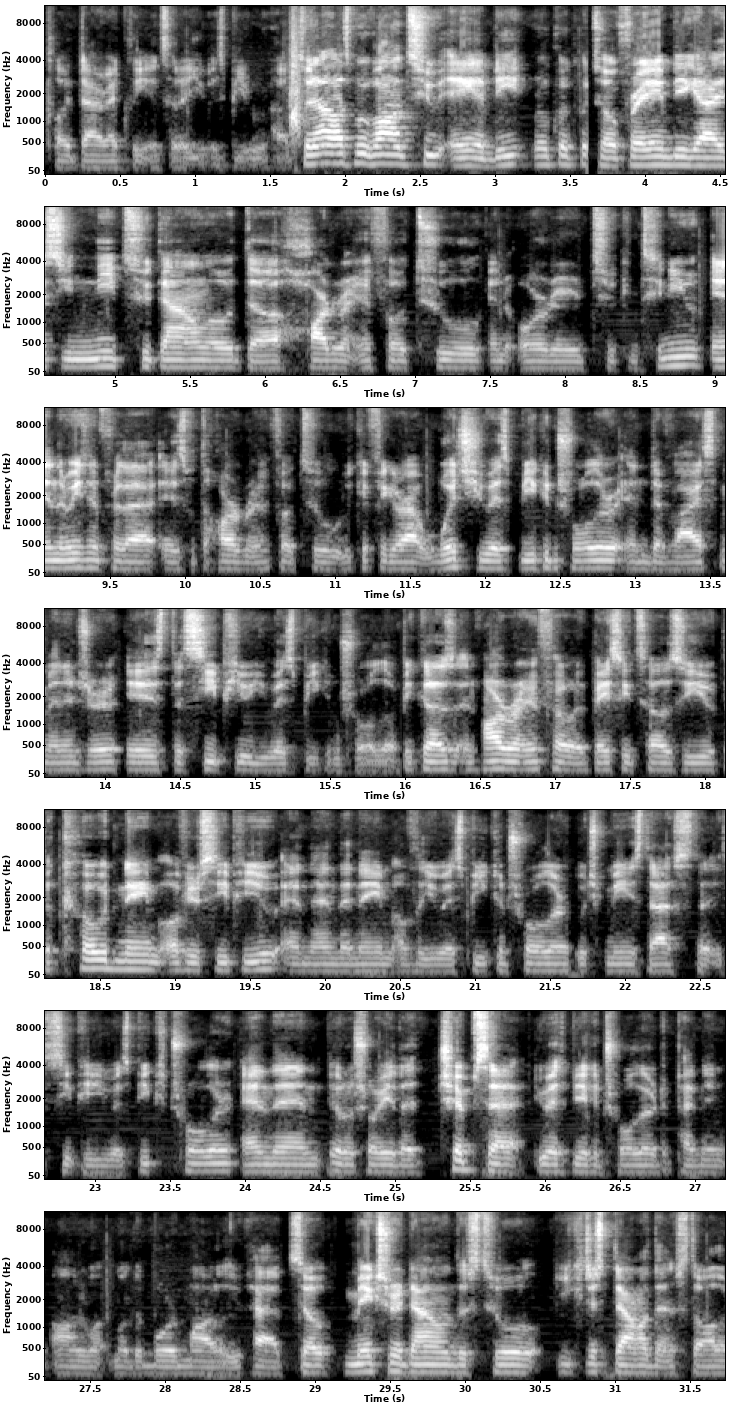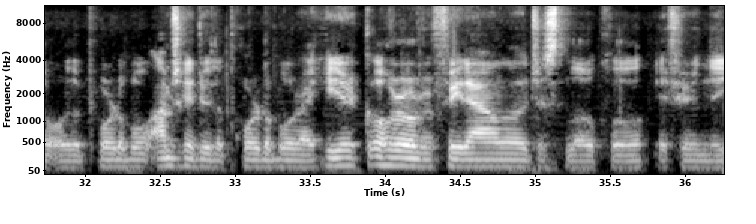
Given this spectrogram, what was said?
plugged directly into the USB root hub. So now let's move on to AMD real quickly. So for AMD guys, you need to download the hardware info tool in order to continue. And the reason for that is with the hardware info tool, we can figure out which USB controller and device manager is the CPU USB controller. Because in hardware info, it basically tells you the code name of your CPU and then the name of the USB controller, which means that's the CPU USB controller. And then it'll show you the chipset USB controller depending on what motherboard model you have. So make sure to download this tool. You can just download the installer or the portable. I'm just gonna do the portable right here. Go over over free download, just local if you're in the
